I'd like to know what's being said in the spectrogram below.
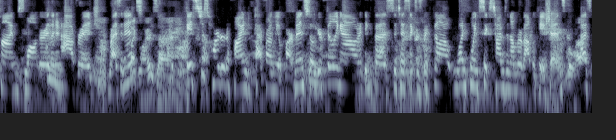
times longer than an average resident. Like why is that? it's just harder to find pet friendly apartments. So you're filling out, I think the statistics is they fill out 1.6 times the number of applications Oh, as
